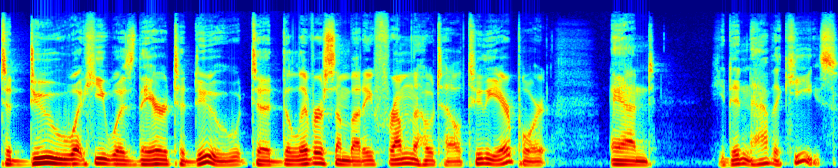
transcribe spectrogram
to do what he was there to do to deliver somebody from the hotel to the airport, and he didn't have the keys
